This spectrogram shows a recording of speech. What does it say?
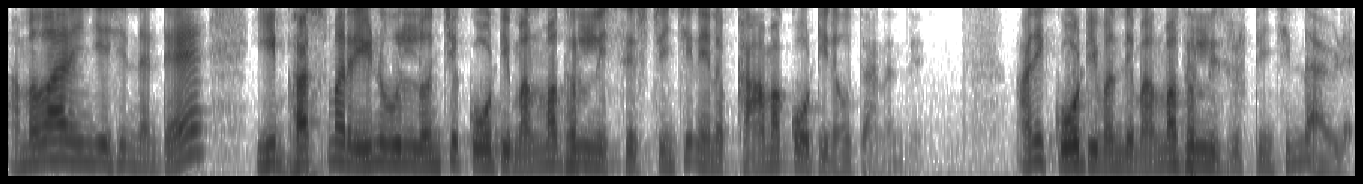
అమ్మవారు ఏం చేసిందంటే ఈ భస్మ రేణువుల్లోంచి కోటి మన్మధుల్ని సృష్టించి నేను కామకోటినవుతానంది. అని కోటి మంది మన్మధుల్ని సృష్టించింది ఆవిడే.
